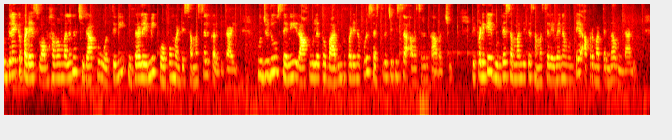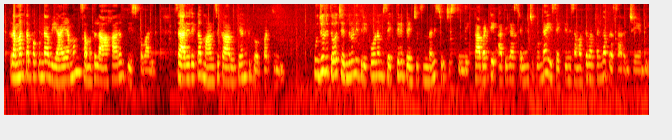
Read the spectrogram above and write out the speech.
ఉద్రేకపడే స్వభావం వలన చిరాకు ఒత్తిడి నిద్రలేమి కోపం వంటి సమస్యలు కలుగుతాయి. కుజుడు శని రాహువులతో బాధింపబడినప్పుడు శస్త్రచికిత్స అవసరం కావచ్చు. ఇప్పటికే గుండె సంబంధిత సమస్యలు ఏవైనా ఉంటే అప్రమత్తంగా ఉండాలి. క్రమం తప్పకుండా వ్యాయామం సమతుల ఆహారం తీసుకోవాలి. శారీరక మానసిక ఆరోగ్యానికి తోడ్పడుతుంది. కుజుడితో చంద్రుని త్రికోణం శక్తిని పెంచుతుందని సూచిస్తుంది. కాబట్టి అతిగా శ్రమించకుండా ఈ శక్తిని సమర్థవంతంగా ప్రసారం చేయండి.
